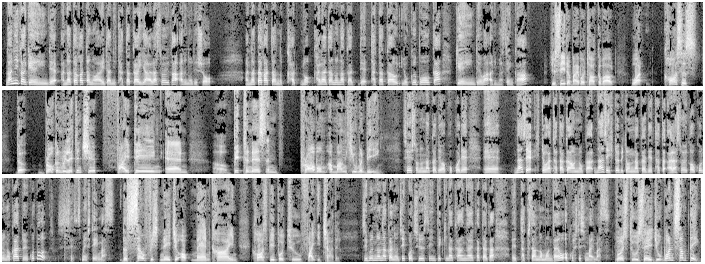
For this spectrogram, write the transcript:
何が原因であなた方の間に戦いや争いがあるのでしょうあなた方のかの体の中で戦う欲望が原因ではありませんか You see, the Bible talk about what causes the broken relationship, fighting, and uh, bitterness and problem among human beings. 聖書の中ではここで、えーなぜ人が戦うのか、なぜ人々の中でたた争いが起こるのかということを説明しています。 The selfish nature of mankind cause people to fight each other. 自分の中の自己中心的な考え方が、えーたくさんの問題を起こしてしまいます。 Verse 2 says, You want something,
